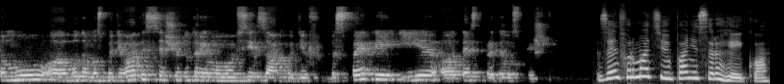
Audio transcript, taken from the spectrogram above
Тому е, будемо сподіватися, що дотримуємо всіх заходів безпеки і тест прийде успішно. За інформацією пані Сергейко,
